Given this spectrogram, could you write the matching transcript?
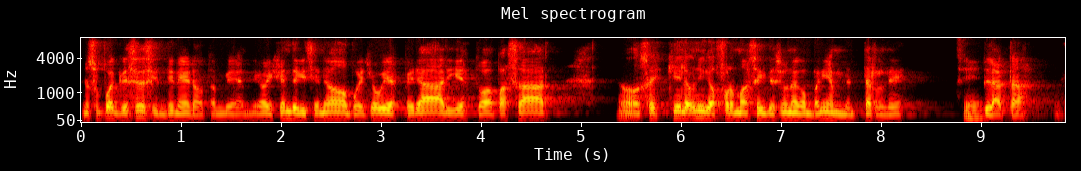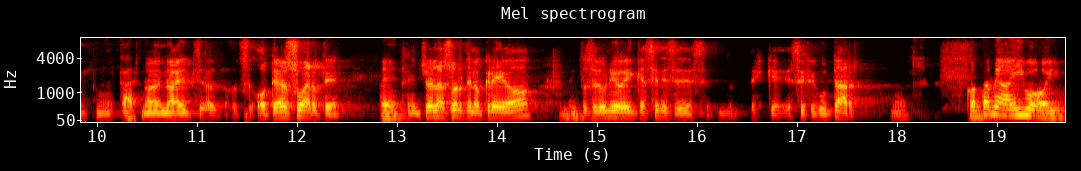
no se puede crecer sin dinero también. hay gente que dice, no, pues yo voy a esperar y esto va a pasar. No, ¿sabes qué? La única forma de crecer una compañía es meterle plata. No, hay, o tener suerte. Yo en la suerte no creo, entonces lo único que hay que hacer es, es, que, es ejecutar. Contame ahí voy.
